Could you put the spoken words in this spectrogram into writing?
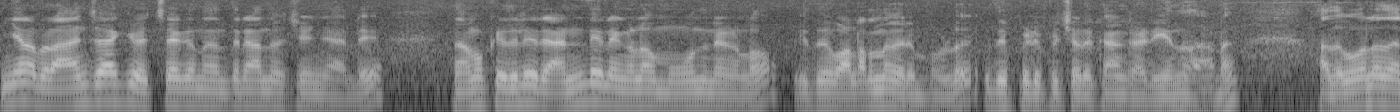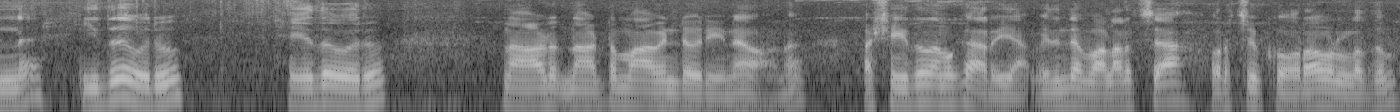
ഇങ്ങനെ ബ്രാഞ്ചാക്കി വെച്ചേക്കുന്നത് എന്തിനാണെന്ന് വെച്ച് കഴിഞ്ഞാൽ നമുക്കിതിൽ രണ്ടിനങ്ങളോ മൂന്നിനങ്ങളോ ഇത് വളർന്നു വരുമ്പോൾ ഇത് പിടിപ്പിച്ചെടുക്കാൻ കഴിയുന്നതാണ്. അതുപോലെ തന്നെ ഇത് ഒരു ഏതോ ഒരു നാട് നാട്ടുമാവിന്റെ ഒരു ഇനമാണ്. പക്ഷേ ഇത് നമുക്കറിയാം. ഇതിന്റെ വളർച്ച കുറച്ച് കുറവുള്ളതും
